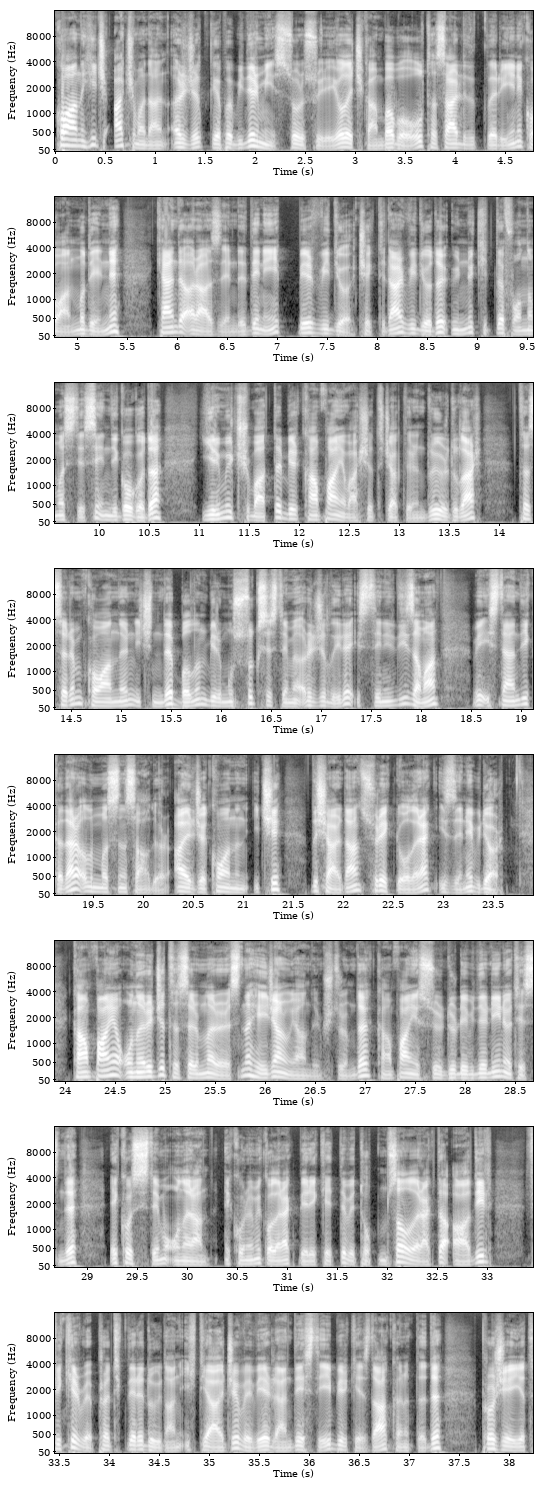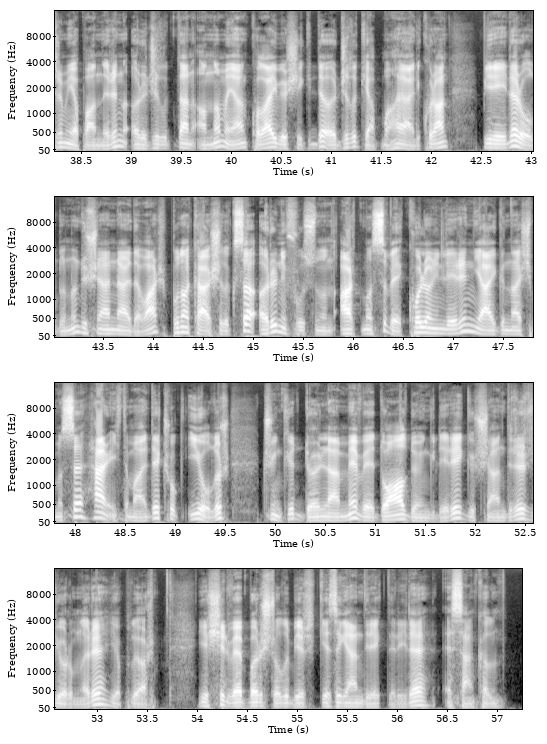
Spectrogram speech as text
Kovanı hiç açmadan arıcılık yapabilir miyiz sorusuyla yola çıkan baba oğul tasarladıkları yeni kovan modelini kendi arazilerinde deneyip bir video çektiler. Videoda ünlü kitle fonlama sitesi Indiegogo'da 23 Şubat'ta bir kampanya başlatacaklarını duyurdular. Tasarım kovanların içinde balın bir musluk sistemi aracılığıyla istenildiği zaman ve istendiği kadar alınmasını sağlıyor. Ayrıca kovanın içi dışarıdan sürekli olarak izlenebiliyor. Kampanya onarıcı tasarımlar arasında heyecan uyandırmış durumda. Kampanya sürdürülebilirliğin ötesinde ekosistemi onaran, ekonomik olarak bereketli ve toplumsal olarak da adil fikir ve pratiklere duyulan ihtiyacı ve verilen desteği bir kez daha kanıtladı. Projeye yatırım yapanların arıcılıktan anlamayan, kolay bir şekilde arıcılık yapma hayali kuran bireyler olduğunu düşünenler de var. Buna karşılıksa arı nüfusunun artması ve kolonilerin yaygınlaşması her ihtimalde çok iyi olur. Çünkü döllenme ve doğal döngüleri güçlendirir yorumları yapılıyor. Yeşil ve barış dolu bir gezegen dilekleriyle esen kalın.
